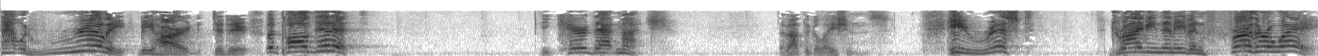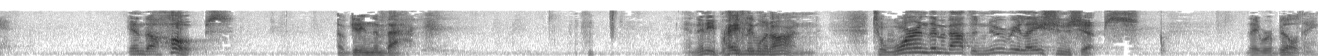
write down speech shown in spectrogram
That would really be hard to do. But Paul did it. He cared that much about the Galatians. He risked driving them even further away in the hopes of getting them back. And then he bravely went on to warn them about the new relationships they were building.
